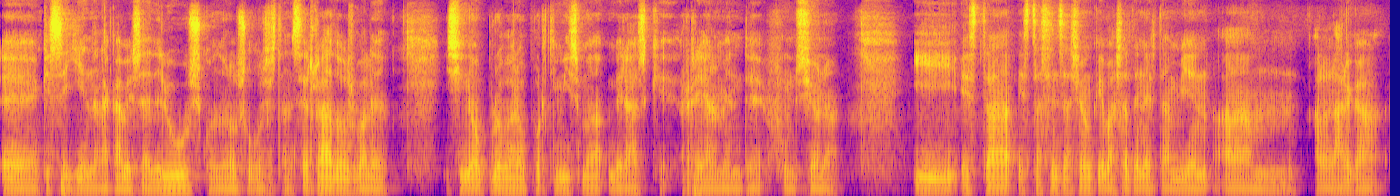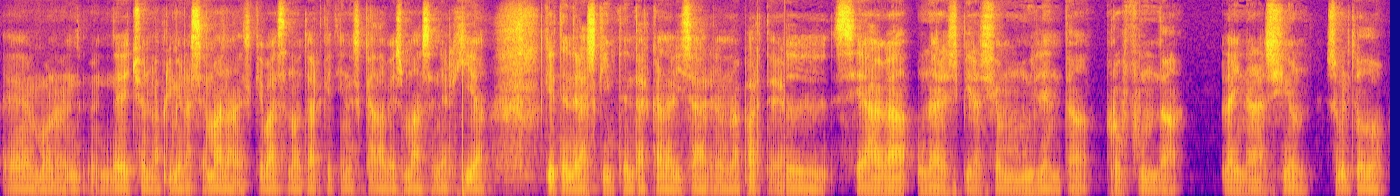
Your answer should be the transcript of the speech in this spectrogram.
eh, que se llena la cabeza de luz cuando los ojos están cerrados, ¿vale? Y si no, pruébalo por ti misma, verás que realmente funciona. Y esta, esta sensación que vas a tener también a la larga, eh, bueno, de hecho en la primera semana, es que vas a notar que tienes cada vez más energía que tendrás que intentar canalizar en una parte. se haga una respiración muy lenta, profunda, la inhalación sobre todo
